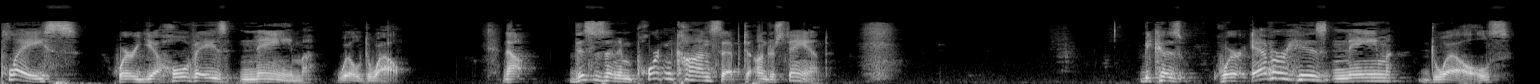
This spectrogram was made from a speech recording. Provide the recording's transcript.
place where Yehovah's name will dwell. Now, this is an important concept to understand. Because wherever his name dwells,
